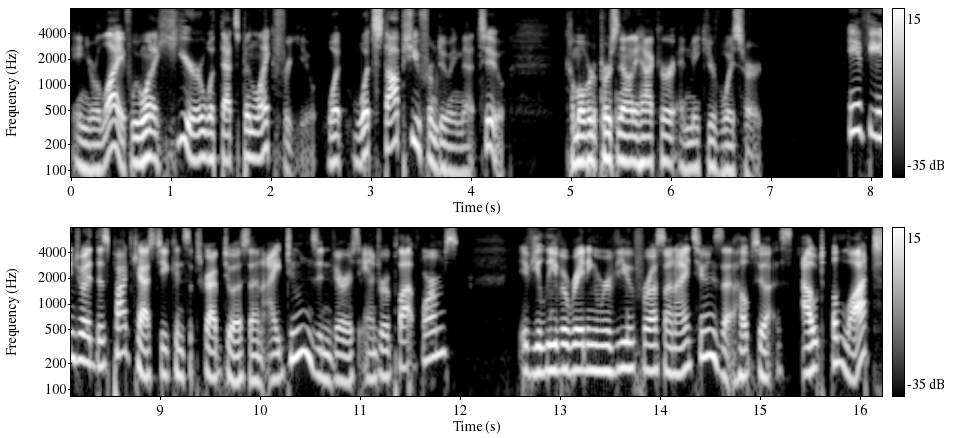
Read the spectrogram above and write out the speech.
in your life. We want to hear what that's been like for you. What what stops you from doing that too? Come over to Personality Hacker and make your voice heard. If you enjoyed this podcast, you can subscribe to us on iTunes and various Android platforms. If you leave a rating and review for us on iTunes, that helps us out a lot.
